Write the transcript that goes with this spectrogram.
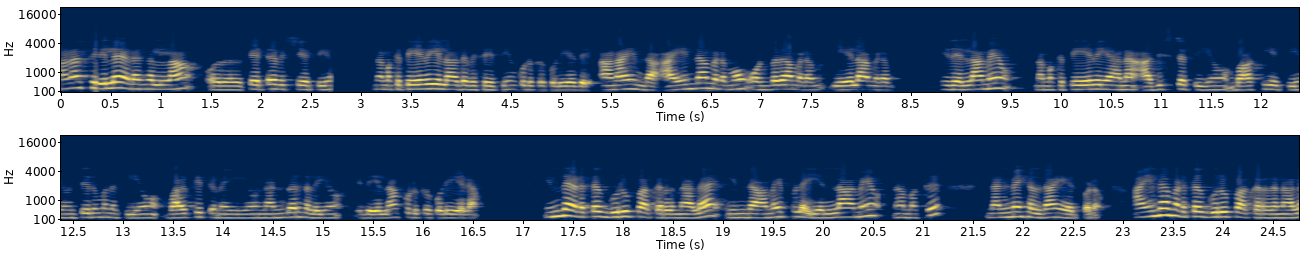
ஆனா சில இடங்கள்லாம் ஒரு கெட்ட விஷயத்தையும் நமக்கு தேவையில்லாத விஷயத்தையும் கொடுக்கக்கூடியது. ஆனா இந்த ஐந்தாம் இடமும் ஒன்பதாம் இடம் ஏழாம் இடம் இது எல்லாமே நமக்கு தேவையான அதிர்ஷ்டத்தையும் பாக்கியத்தையும் திருமணத்தையும் வாழ்க்கை துணையையும் நண்பர்களையும் இதையெல்லாம் கொடுக்கக்கூடிய இடம். இந்த இடத்த குரு பார்க்கறதுனால இந்த அமைப்புல எல்லாமே நமக்கு நன்மைகள் தான் ஏற்படும். ஐந்தாம் இடத்த குரு பார்க்கறதுனால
